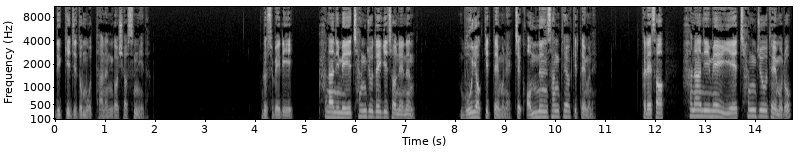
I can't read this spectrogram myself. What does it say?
느끼지도 못하는 것이었습니다. 루스벨이 하나님에 의해 창조되기 전에는 무였기 때문에, 즉 없는 상태였기 때문에, 그래서 하나님에 의해 창조됨으로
